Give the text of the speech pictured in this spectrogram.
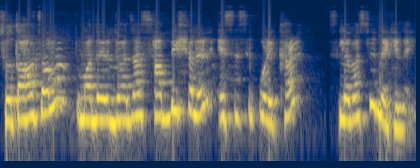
সো তাহলে চলো তোমাদের দুহাজার ছাব্বিশ সালের এসএসসি পরীক্ষার সিলেবাসটি দেখে নেই।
